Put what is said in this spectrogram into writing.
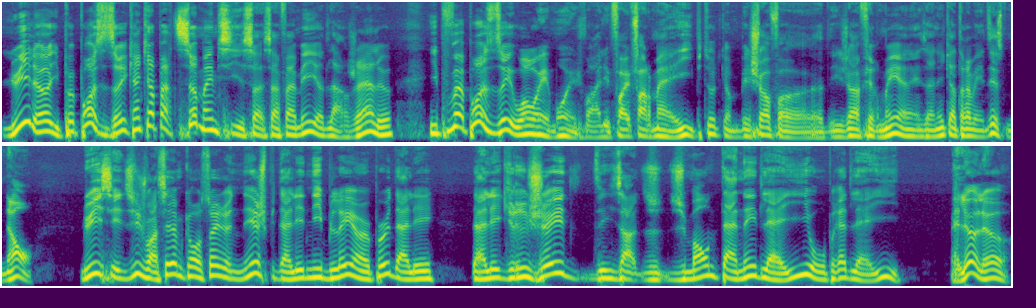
lui, là, il peut pas se dire, quand il a parti ça, même si sa, famille a de l'argent, là, il pouvait pas se dire, ouais, ouais, moi, je vais aller faire pharmacie, puis tout, comme Bischoff a déjà affirmé dans les années 90. Non. Lui, il s'est dit, je vais essayer de me construire une niche, puis d'aller nibler un peu, d'aller d'aller gruger du, monde tanné de la I auprès de la I. Mais là, là,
